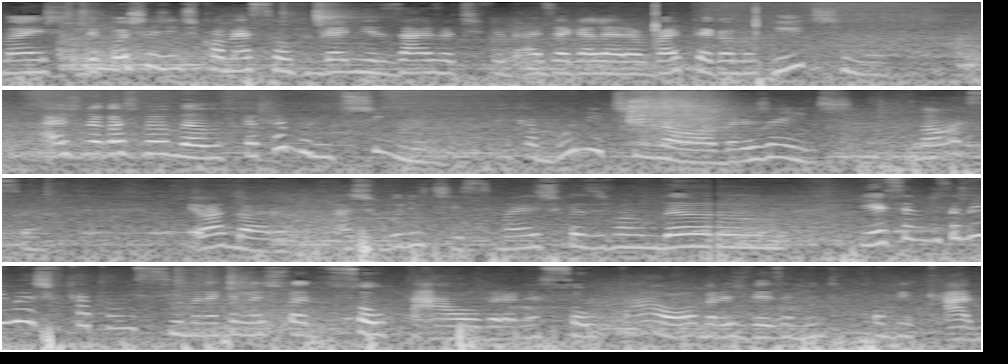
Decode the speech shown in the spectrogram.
Mas depois que a gente começa a organizar as atividades, a galera vai pegando ritmo, aí os negócios vão andando, fica até bonitinho. Fica bonitinho a obra, gente. Nossa, eu adoro. Acho bonitíssimo. Aí as coisas vão andando. E aí você não precisa nem mais ficar tão em cima, né? Aquela história de soltar a obra, né? Soltar a obra às vezes é muito complicado.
